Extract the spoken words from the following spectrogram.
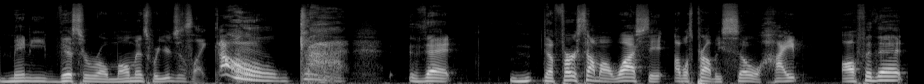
many visceral moments where you're just like, oh god, that the first time I watched it, I was probably so hyped off of that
